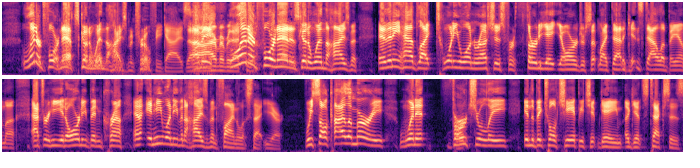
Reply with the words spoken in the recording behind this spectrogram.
Leonard Fournette's going to win the Heisman Trophy, guys. Ah, I mean, I remember that Leonard too. Fournette is going to win the Heisman. And then he had like 21 rushes for 38 yards or something like that against Alabama after he had already been crowned. And, and he wasn't even a Heisman finalist that year. We saw Kyler Murray win it virtually in the Big 12 championship game against Texas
